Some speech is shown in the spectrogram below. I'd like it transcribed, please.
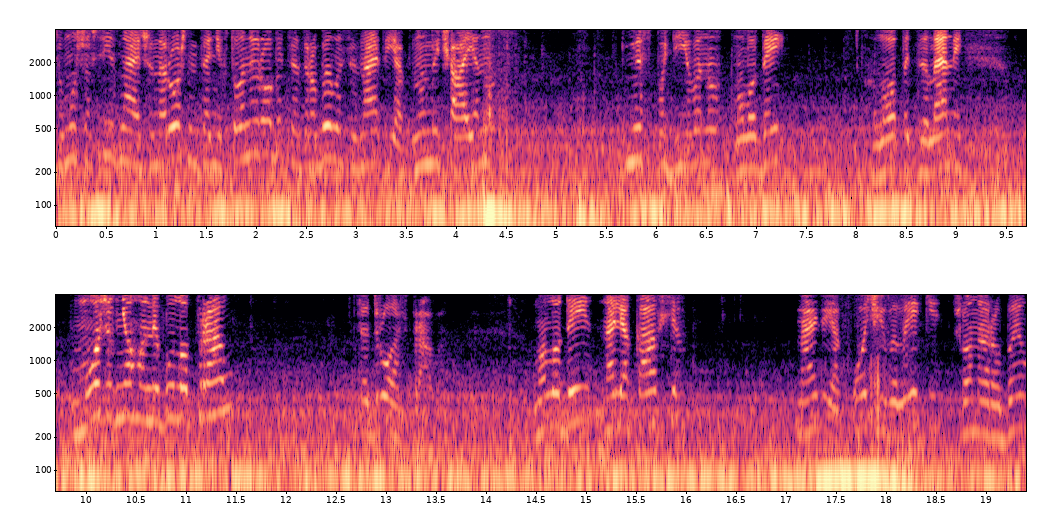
Тому що всі знають, що нарочно ніхто не робить, це зробилося, знаєте як, ну нечаяно, несподівано, молодий хлопець, зелений. Може, в нього не було прав? Це друга справа. Молодий налякався. Знаєте, як очі великі, що наробив,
